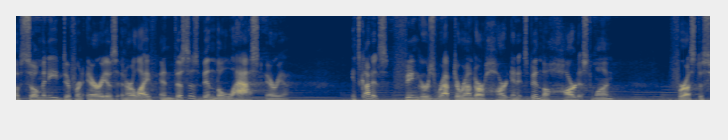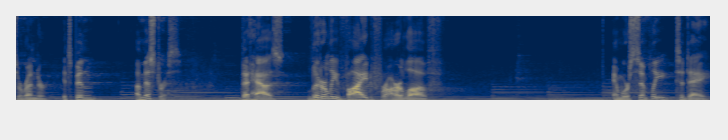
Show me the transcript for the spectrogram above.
of so many different areas in our life. And this has been the last area. It's got its fingers wrapped around our heart, and it's been the hardest one for us to surrender. It's been a mistress that has literally vied for our love. And we're simply today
